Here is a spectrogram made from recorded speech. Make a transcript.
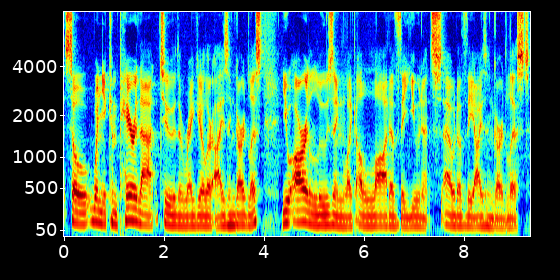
so when you compare that to the regular Isengard list, you are losing like a lot of the units out of the Isengard list.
